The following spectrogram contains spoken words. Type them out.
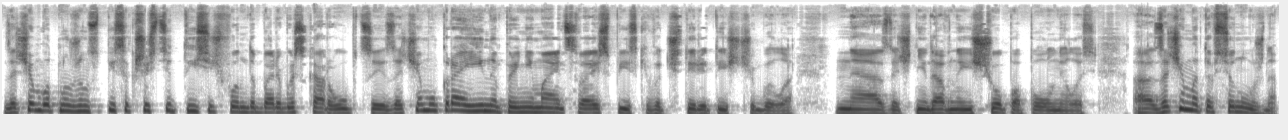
зачем вот нужен список 6 тысяч фонда борьбы с коррупцией, зачем Украина принимает свои списки, вот 4 тысячи было, а, значит, недавно еще пополнилось. А зачем это все нужно?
